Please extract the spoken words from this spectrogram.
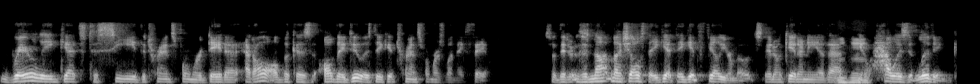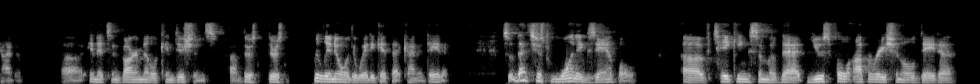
rarely gets to see the transformer data at all because all they do is they get transformers when they fail. So they, there's not much else they get. They get failure modes. They don't get any of that. You Mhm. know, how is it living kind of uh, in its environmental conditions? Um, there's there's really no other way to get that kind of data. So that's just one example of taking some of that useful operational data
